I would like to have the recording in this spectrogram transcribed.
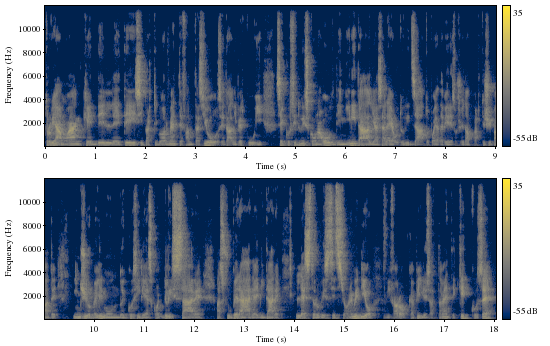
troviamo anche delle tesi particolarmente fantasiose tali per cui se costituisco una holding in Italia sarei autorizzato poi ad avere società partecipate in giro per il mondo e così riesco a glissare, a superare, a evitare l'esterovestizione. Quindi io vi farò capire esattamente che cos'è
